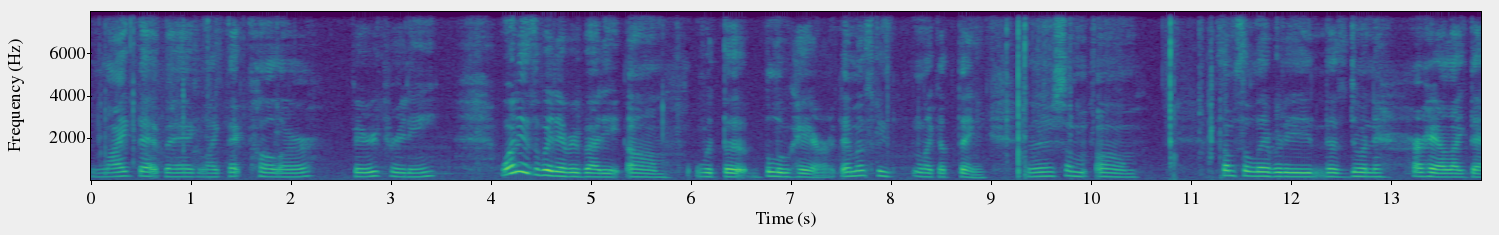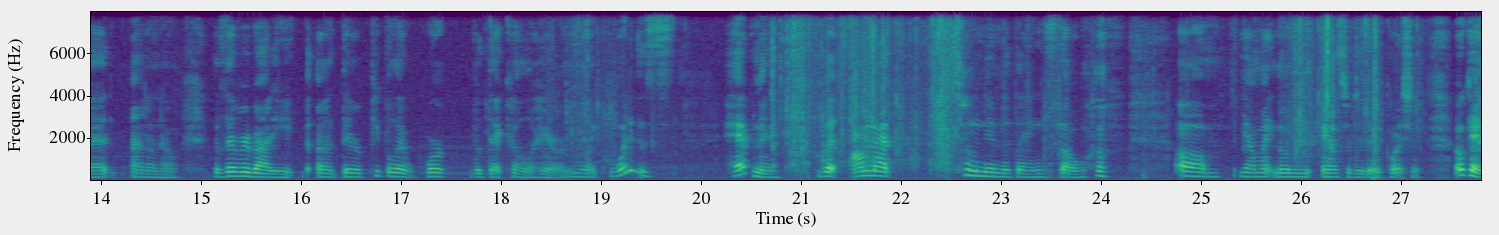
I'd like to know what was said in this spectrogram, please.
Like that bag, like that color. Very pretty. What is with everybody um with the blue hair? That must be like a thing. There's some um some celebrity that's doing her hair like that. I don't know. Because everybody, uh, there are people that work with that color hair. I'm like, what is happening? But I'm not tuned into things, so um, I might know the answer to that question. Okay,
